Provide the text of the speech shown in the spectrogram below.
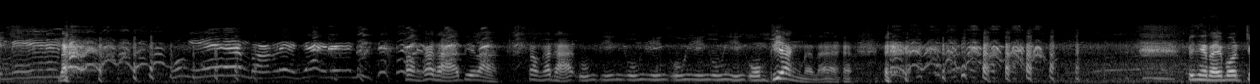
ขแนี่อุ้งอิงบอกเลขยายเลย ท่องคาถาทีล่ะท่องคาถาอุงอิงอุงอิงอุงอิงอุงอิงอมเพียงน่ะนะเป็นยังไงบอสโจ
